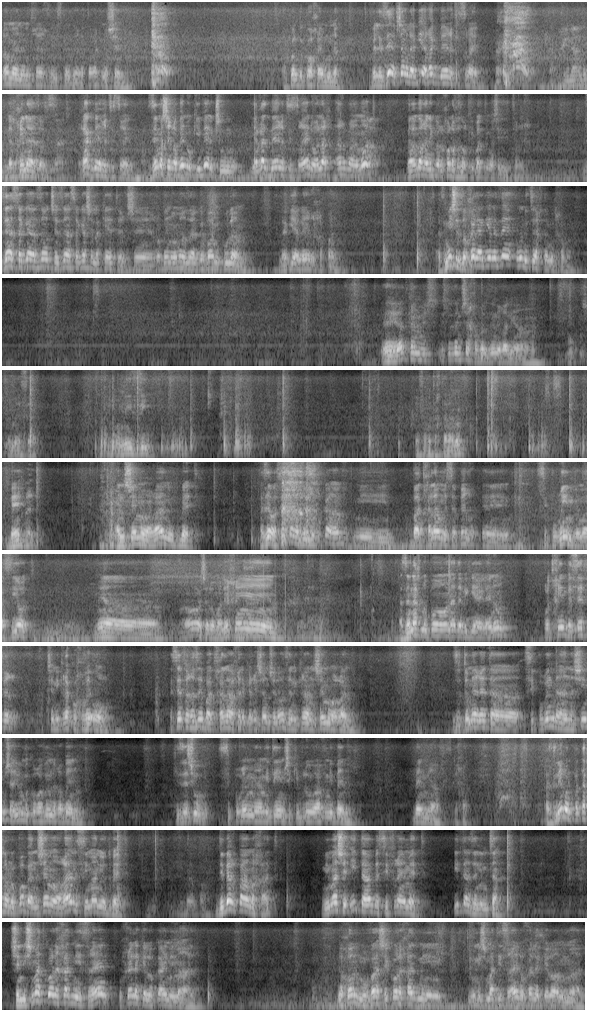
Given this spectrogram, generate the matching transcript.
לא מעניין אותך איך זה יסתדר, אתה רק נושם. הכל בכוח האמונה. ולזה אפשר להגיע רק בארץ ישראל. לבחינה הזאת. רק בארץ ישראל. זה מה שרבנו קיבל כשהוא ירד בארץ ישראל, הוא הלך ארבע אמות ואמר אני כבר יכול לחזור, קיבלתי מה שהייתי צריך. זה ההשגה הזאת, שזה ההשגה של הכתר, שרבנו אומר זה הגבוה מכולם, להגיע לערך אפיים. אז מי שזוכה להגיע לזה, הוא ניצח את המלחמה. אה, עד כאן יש, יש לזה המשך, אבל זה נראה לי המסר. רוני זי. איפה פתחת לנו? ב? אנשי מוהר"ן י"ב. אז זהו, הספר הזה מורכב מ... בהתחלה הוא מספר אה, סיפורים ומעשיות מה... או, שלום עליכם. אז אנחנו פה, נדב הגיע אלינו, פותחים בספר שנקרא כוכבי אור. הספר הזה, בהתחלה, החלק הראשון שלו, זה נקרא אנשי מוהר"ן. זאת אומרת, הסיפורים מהאנשים שהיו מקורבים לרבנו. כי זה שוב, סיפורים אמיתיים שקיבלו אב מבן. בן מאב, סליחה. אז לירון פתח לנו פה באנשי מוהר"ן סימן י"ב. דיבר פעם אחת ממה שאיתה בספרי אמת. איתה זה נמצא. שנשמת כל אחד מישראל הוא חלק אלוקאי ממעל. נכון? מובא שכל אחד מ- מנשמת ישראל הוא חלק אלוה ממעל.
